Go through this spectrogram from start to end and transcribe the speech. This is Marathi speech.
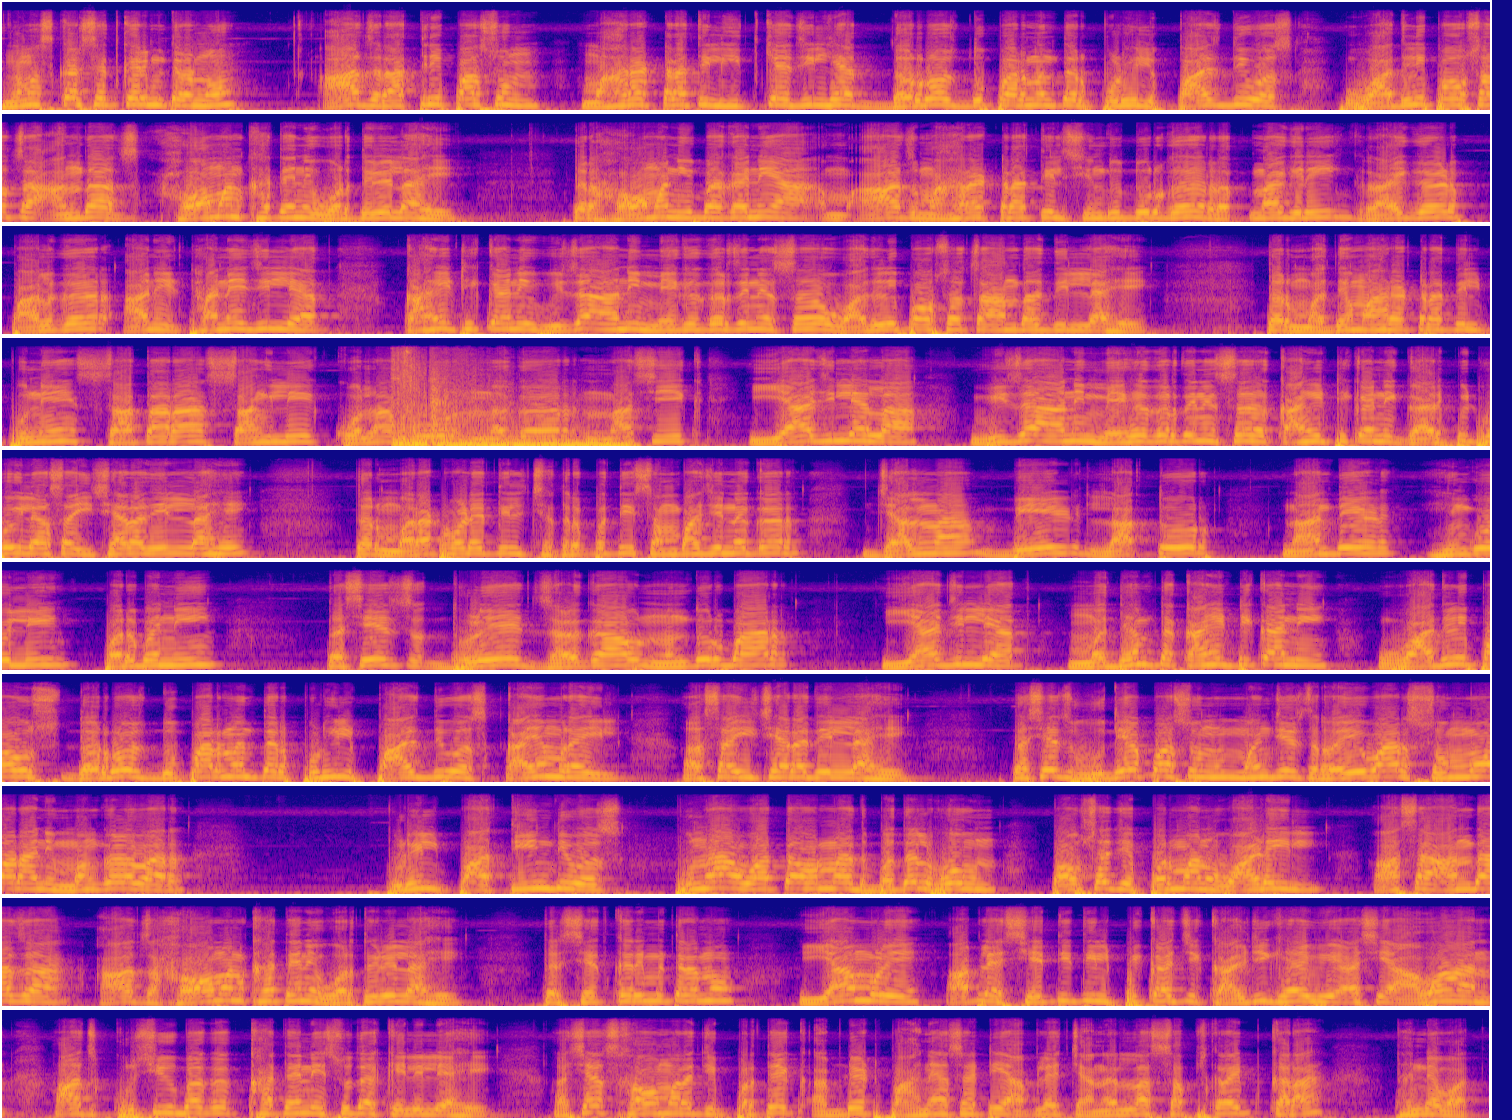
नमस्कार शेतकरी मित्रांनो. आज रात्रीपासून महाराष्ट्रातील इतक्या जिल्ह्यात दररोज दुपारनंतर पुढील पाच दिवस वादळी पावसाचा अंदाज हवामान खात्याने वर्तवलेला आहे. तर हवामान विभागाने आज महाराष्ट्रातील सिंधुदुर्ग रत्नागिरी रायगड पालघर आणि ठाणे जिल्ह्यात काही ठिकाणी विजा आणि मेघगर्जनेसह वादळी पावसाचा अंदाज दिलेला आहे. तर मध्य महाराष्ट्रातील पुणे सातारा सांगली कोल्हापूर नगर नाशिक या जिल्ह्याला विजा आणि मेघगर्जनेसह काही ठिकाणी गारपीट होईल असा इशारा दिलेला आहे. तर मराठवाड्यातील छत्रपती संभाजीनगर जालना बीड लातूर नांदेड हिंगोली परभणी तसेच धुळे जळगाव नंदुरबार या जिल्ह्यात मध्यम तर काही ठिकाणी वादळी पाऊस दररोज दुपारनंतर पुढील पाच दिवस कायम राहील असा इशारा दिलेला आहे. तसेच उद्यापासून म्हणजेच रविवार सोमवार आणि मंगळवार पुढील पा तीन दिवस पुन्हा वातावरणात बदल होऊन पावसाचे प्रमाण वाढेल असा अंदाजा आज हवामान खात्याने वर्तवलेला आहे. तर शेतकरी मित्रांनो यामुळे आपल्या शेतीतील पिकाची काळजी घ्यावी असे आवाहन आज कृषी विभाग खात्याने सुद्धा केलेले आहे. अशाच हवामानाची प्रत्येक अपडेट पाहण्यासाठी आपल्या चॅनलला सबस्क्राईब करा. धन्यवाद.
